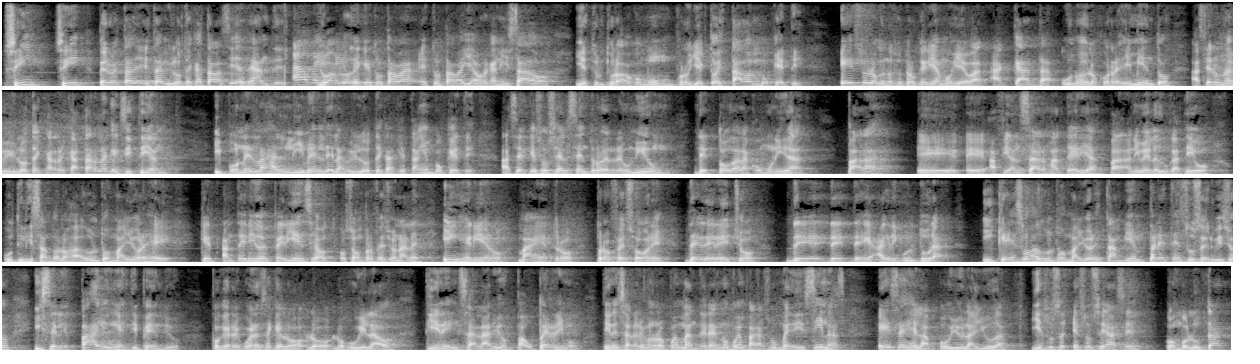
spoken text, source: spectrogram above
Sí, sí, pero esta, esta biblioteca estaba así desde antes. Ah, Yo hablo de que esto estaba, esto estaba ya organizado y estructurado como un proyecto de Estado en Boquete. Eso es lo que nosotros queríamos llevar a cada uno de los corregimientos, hacer una biblioteca, rescatar las que existían y ponerlas al nivel de las bibliotecas que están en Boquete. Hacer que eso sea el centro de reunión de toda la comunidad para eh, eh, afianzar materias a nivel educativo utilizando a los adultos mayores eh, que han tenido experiencia o, son profesionales, ingenieros, maestros, profesores de derecho, de, agricultura, y que esos adultos mayores también presten sus servicios y se les pague un estipendio. Porque recuérdense que los jubilados tienen salarios paupérrimos, tienen salarios que no lo pueden mantener, no pueden pagar sus medicinas. Ese es el apoyo y la ayuda y eso, eso se hace con voluntad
